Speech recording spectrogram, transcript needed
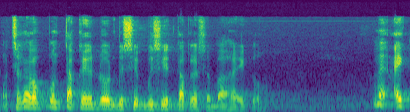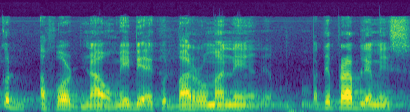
At saka magpunta kayo doon, bisi- bisita kayo sa bahay ko. I could afford now. Maybe I could borrow money. But the problem is,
